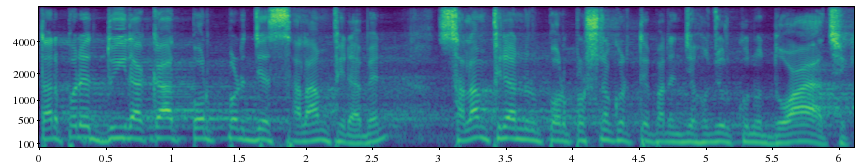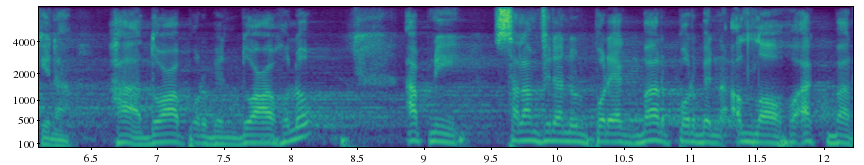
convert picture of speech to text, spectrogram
তারপরে দুই রাকাত পরপর যে সালাম ফিরাবেন, সালাম ফিরানোর পর প্রশ্ন করতে পারেন যে, হুজুর, কোনো দোয়া আছে কিনা? হ্যাঁ দোয়া পড়বেন। দোয়া হলো, আপনি সালাম ফিরানোর পর একবার পড়বেন, আল্লাহ আকবার।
